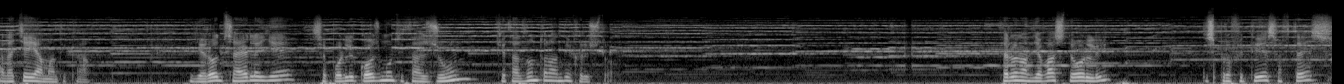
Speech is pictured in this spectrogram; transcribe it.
αλλά και ιαματικά. Η γερόντισσα έλεγε σε πολλοί κόσμο ότι θα ζουν και θα δουν τον Αντίχριστο. Θέλω να διαβάσετε όλοι τις προφητείες αυτές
